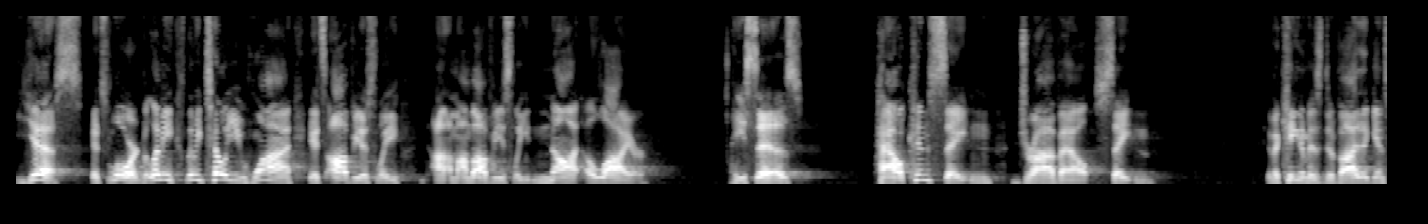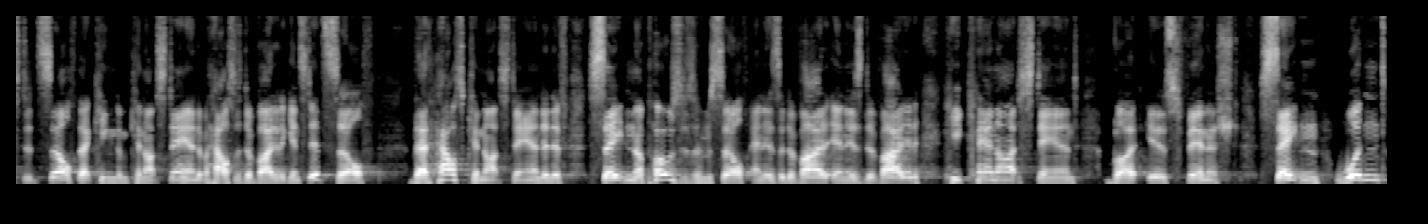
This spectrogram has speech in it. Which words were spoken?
Yes, it's Lord, but let me, let me tell you why it's obviously, I'm obviously not a liar. He says, How can Satan drive out Satan? If a kingdom is divided against itself, that kingdom cannot stand. If a house is divided against itself, that house cannot stand. And if Satan opposes himself and is, divide, and is divided, he cannot stand but is finished. Satan wouldn't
